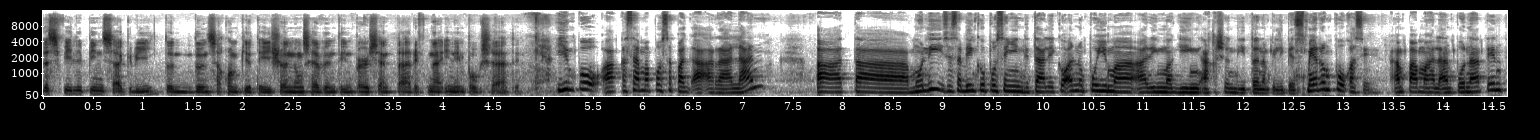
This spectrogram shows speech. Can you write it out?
Does Philippines agree doon sa computation ng 17% tariff na in-impose sa atin? Yun po, ah, kasama po sa pag-aaralan. At ah, muli, sasabihin ko po sa inyo yung detalye kung ano po yung maaaring maging action dito ng Pilipinas. Meron po kasi, ang pamahalaan po natin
